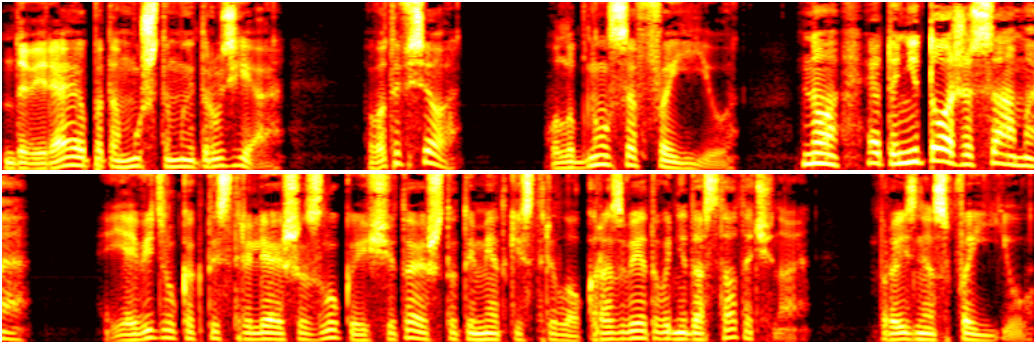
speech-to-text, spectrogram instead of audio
Доверяю, потому что мы друзья. Вот и все. Улыбнулся Фэйю. «Но это не то же самое!» «Я видел, как ты стреляешь из лука и считаю, что ты меткий стрелок. Разве этого недостаточно?» — произнес Фэйю.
